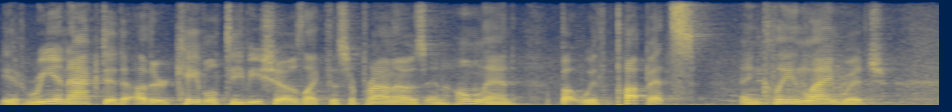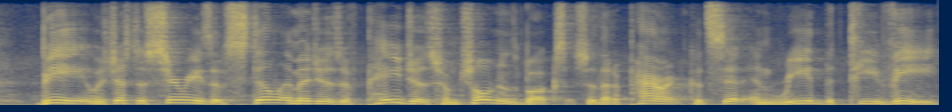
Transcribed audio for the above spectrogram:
it reenacted other cable TV shows like The Sopranos and Homeland, but with puppets and clean language? B, it was just a series of still images of pages from children's books so that a parent could sit and read the TV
